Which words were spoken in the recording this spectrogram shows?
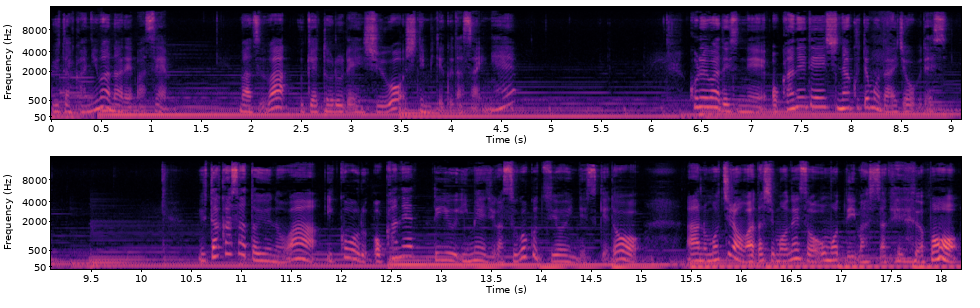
豊かにはなれません。まずは受け取る練習をしてみてくださいね。これはですねお金でしなくても大丈夫です。豊かさというのはイコールお金っていうイメージがすごく強いんですけどあのもちろん私もねそう思っていましたけれども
